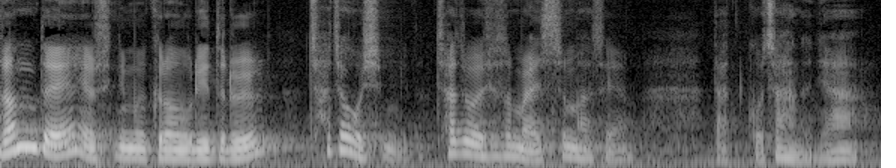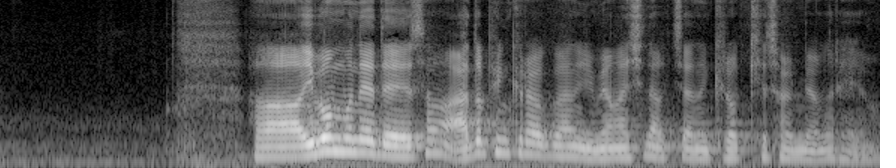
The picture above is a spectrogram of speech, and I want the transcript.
그런데 예수님은 그런 우리들을 찾아오십니다. 찾아오셔서 말씀하세요. 낫고자 하느냐. 어, 이번 문에 대해서 아더핑크라고 하는 유명한 신학자는 그렇게 설명을 해요.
